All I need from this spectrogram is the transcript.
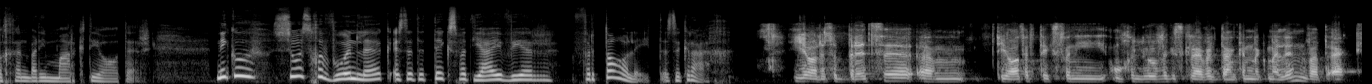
begin by die Markteater. Nico, soos gewoonlik is dit 'n teks wat jy weer vertaal het, is ek reg? Ja, dis 'n Britse ehm um, teaterteks van die ongelooflike skrywer Duncan Macmillan wat ek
